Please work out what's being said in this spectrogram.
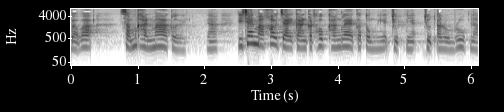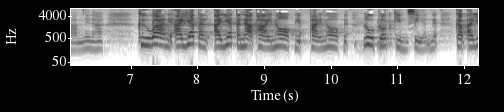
แบบว่าสำคัญมากเลยนะดิฉันมาเข้าใจการกระทบครั้งแรกก็ตรงนี้จุดเนี้ยจุดอารมณ์รูปนามเนี่ยนะคือว่าเนี่ยอายตอายตนะภายนอกเนี่ยภายนอกเนี่ยรูปรสกลิ่นเสียงเนี่ยกับอาย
